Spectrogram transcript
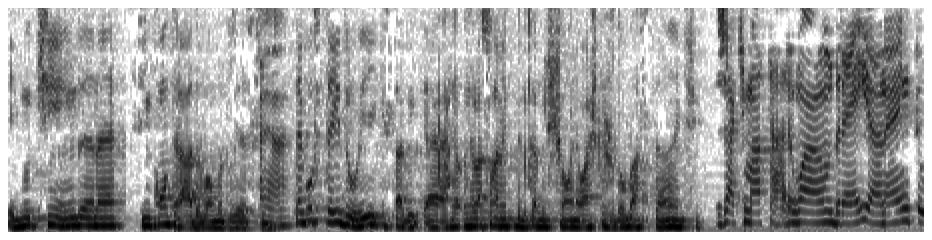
ele não tinha ainda, né, se encontrado, vamos dizer assim. É. Até gostei do Rick, sabe? É, o relacionamento dele com a Michonne, eu acho que ajudou bastante. Já que mataram a Andrea, né? Então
